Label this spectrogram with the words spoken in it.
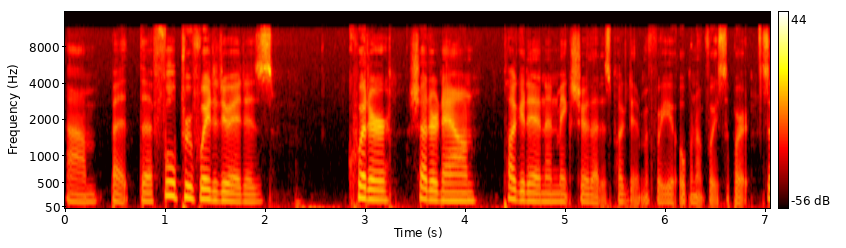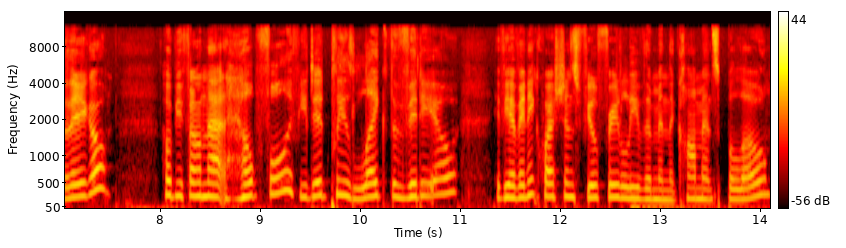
Um, but the foolproof way to do it is quitter, shut her down, plug it in, and make sure that it's plugged in before you open up voice support. So there you go. Hope you found that helpful. If you did, please like the video. If you have any questions, feel free to leave them in the comments below.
